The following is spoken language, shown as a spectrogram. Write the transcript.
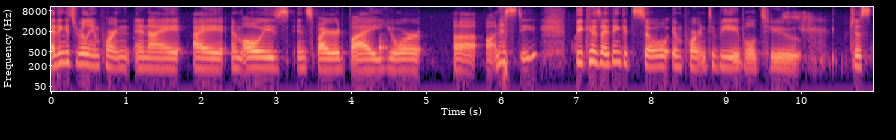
I think it's really important and I I am always inspired by your uh, honesty because I think it's so important to be able to just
